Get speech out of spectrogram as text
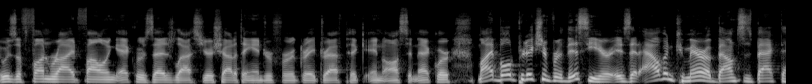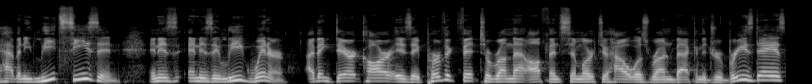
It was a fun ride following Ekeler's edge last year. Shout out to Andrew for a great draft pick in Austin Ekeler. My bold prediction for this year is that Alvin Kamara bounces back to have an elite season and is and is a league winner. I think Derek Carr is a perfect fit to run that offense similar to how it was run back in the Drew Brees days.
